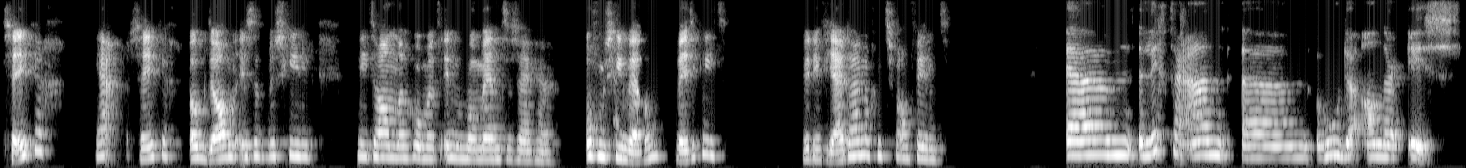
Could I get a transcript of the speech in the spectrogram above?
Zeker. Ja, zeker. Ook dan is het misschien niet handig om het in het moment te zeggen. Of misschien wel, weet ik niet. Ik weet niet of jij daar nog iets van vindt. Ehm, het ligt eraan ehm, hoe de ander is.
